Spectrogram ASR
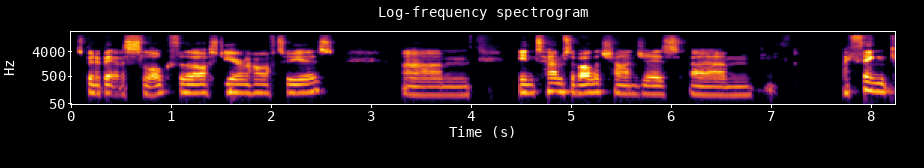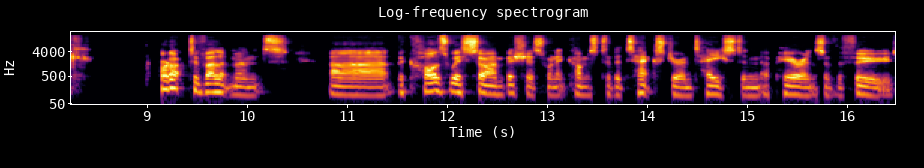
it's been a bit of a slog for the last year and a half, two years. Um, in terms of other challenges, um, I think product development uh, because we're so ambitious when it comes to the texture and taste and appearance of the food,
